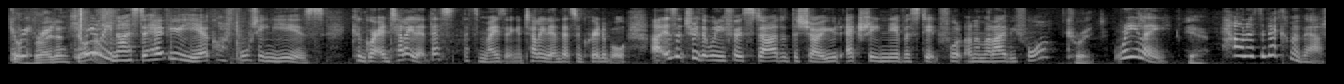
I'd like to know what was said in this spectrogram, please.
Kia ora, Braden. Kia ora. Really nice to have you here. God, 14 years. Congrats. And Tallyland, that's, that's amazing. And Tallyland, that's incredible. Uh, is it true that when you first started the show, you'd actually never stepped foot on a marae before? Correct. Really? Yeah. How on earth did that come about?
